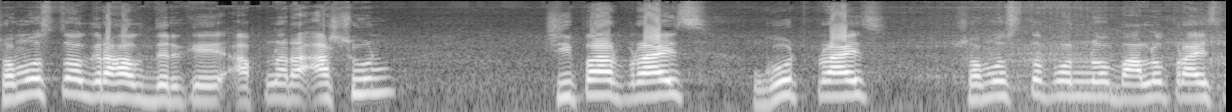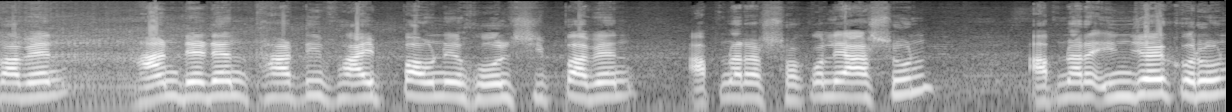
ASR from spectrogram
সমস্ত গ্রাহকদেরকে আপনারা আসুন চিপার প্রাইস গুড প্রাইস সমস্ত পণ্য ভালো প্রাইস পাবেন। হান্ড্রেড অ্যান্ড থার্টি ফাইভ পাউন্ডে হোল শিপ পাবেন। আপনারা সকলে আসুন, আপনারা এনজয় করুন,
